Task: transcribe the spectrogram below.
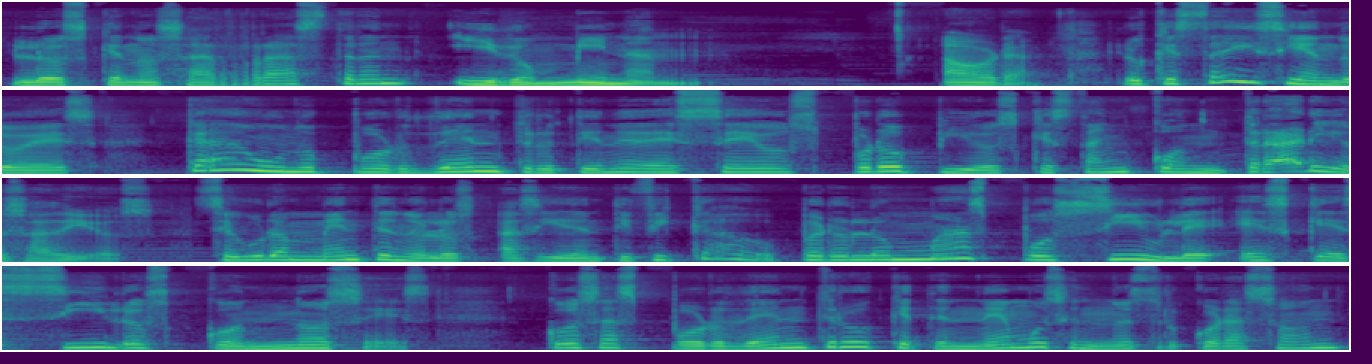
los que nos arrastran y dominan. Ahora, lo que está diciendo es, cada uno por dentro tiene deseos propios que están contrarios a Dios. Seguramente no los has identificado, pero lo más posible es que sí los conoces. Cosas por dentro que tenemos en nuestro corazón,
